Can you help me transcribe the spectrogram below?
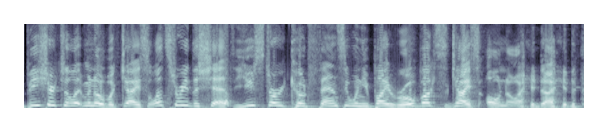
Be sure to let me know, but guys, let's read the chat. Use star code FANCY when you buy Robux? Guys, oh no, I died.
